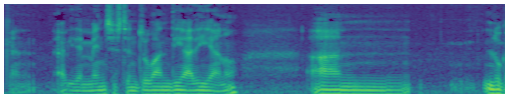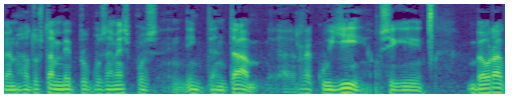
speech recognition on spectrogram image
que evidentment s'estan trobant dia a dia, no? En, el que nosaltres també proposem és pues, intentar recollir, o sigui, veure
